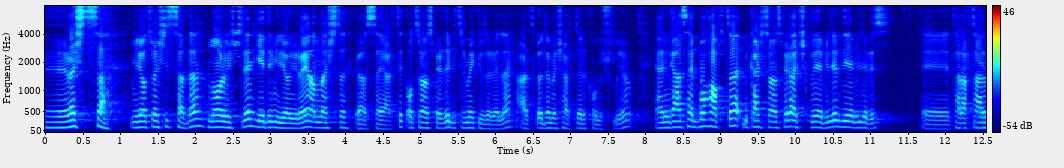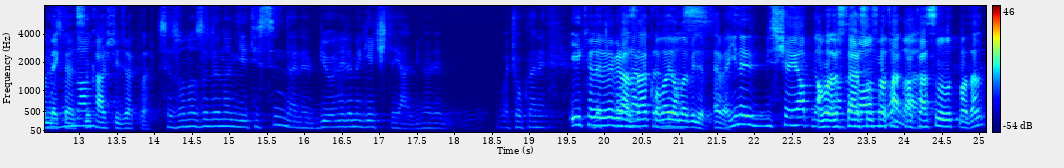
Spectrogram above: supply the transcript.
Ee, Rashica, Milot Rashica da Norwich'le 7 milyon euroya anlaştı Galatasaray artık. O transferi de bitirmek üzereler. Artık ödeme şartları konuşuluyor. Yani Galatasaray bu hafta birkaç transferi açıklayabilir diyebiliriz. Ee, taraftarın En beklentisini karşılayacaklar. Sezon hazırlığının yetişsin de hani bir öneleme geçti yani bir öyle çok hani İlk öneleme biraz daha da kolay biraz- olabilir. Evet. Ya yine biz şey yapmayalım. Ama almayalım da vakasını unutmadan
